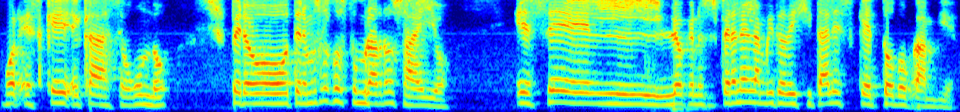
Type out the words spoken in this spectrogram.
Bueno, es que cada segundo, pero tenemos que acostumbrarnos a ello. Es el, lo que nos espera en el ámbito digital es que todo cambie.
